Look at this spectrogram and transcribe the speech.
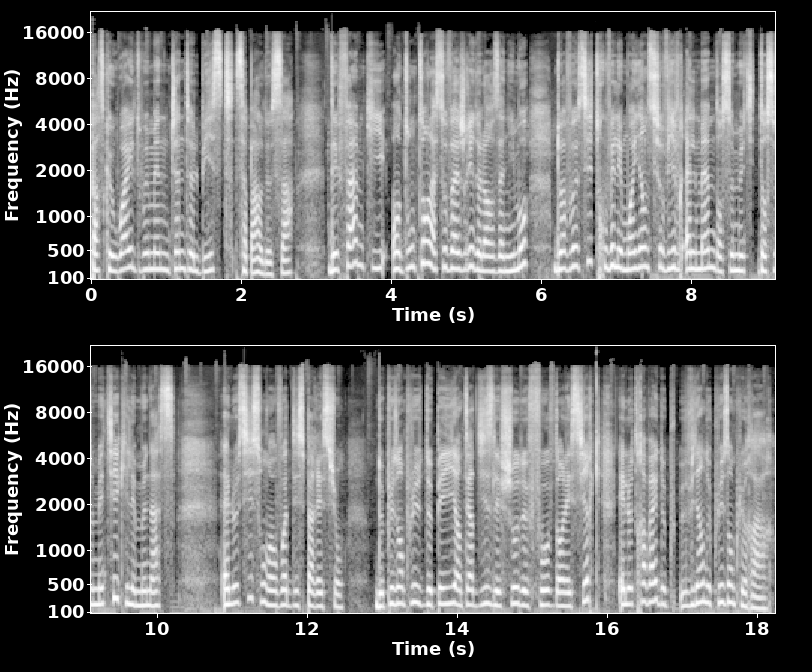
Parce que Wild Women Gentle Beasts, ça parle de ça. Des femmes qui, en domptant la sauvagerie de leurs animaux, doivent aussi trouver les moyens de survivre elles-mêmes dans ce, métier qui les menace. Elles aussi sont en voie de disparition. De plus en plus de pays interdisent les shows de fauves dans les cirques et le travail de devient de plus en plus rare.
